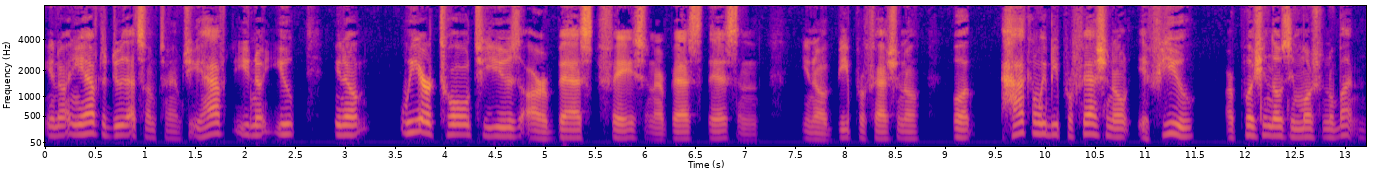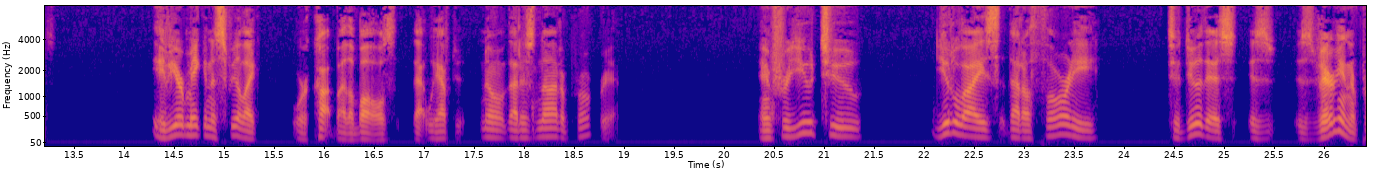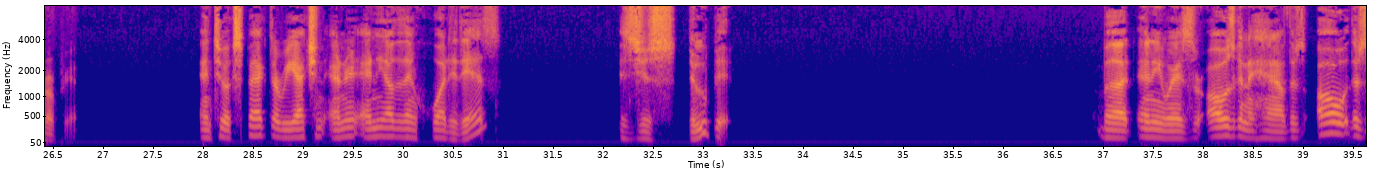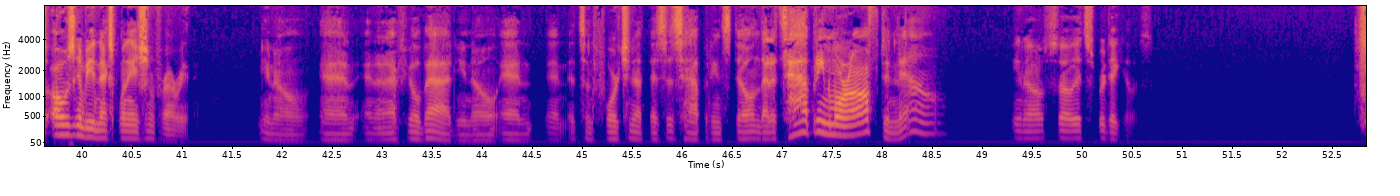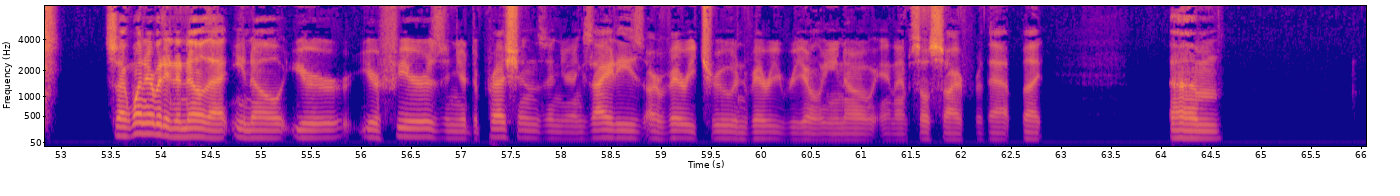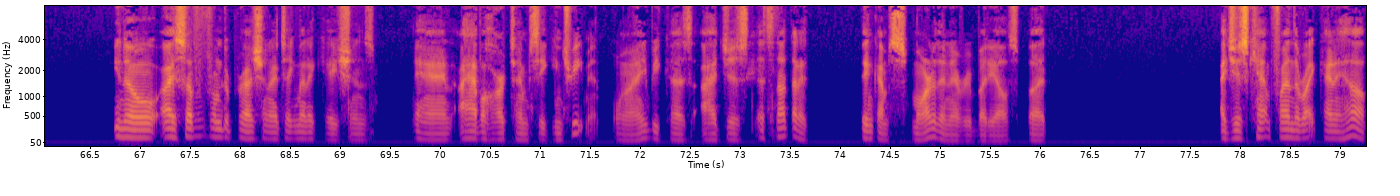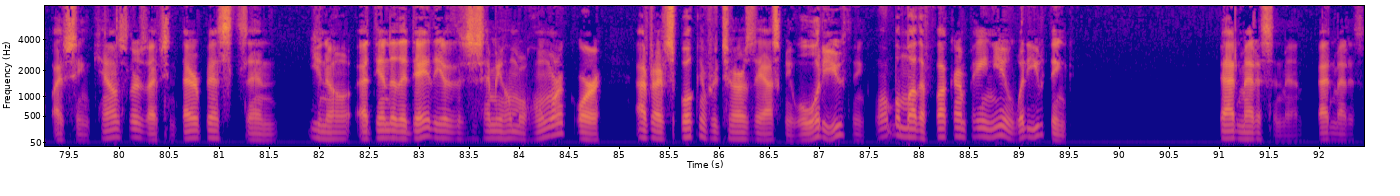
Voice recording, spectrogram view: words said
You know, and you have to do that sometimes. You have to, you know, you, you know, we are told to use our best face and our best this and, you know, be professional. Well, how can we be professional if you are pushing those emotional buttons? If you're making us feel like we're caught by the balls, that we have to, no, that is not appropriate. And for you to utilize that authority to do this is, is very inappropriate and to expect a reaction any, any other than what it is is just stupid. But anyways, they're always going to have there's oh there's always going to be an explanation for everything, you know, and and I feel bad, you know, and and it's unfortunate this is happening still and that it's happening more often now, you know, so it's ridiculous. So I want everybody to know that you know your your fears and your depressions and your anxieties are very true and very real. You know, and I'm so sorry for that. But, um, you know, I suffer from depression. I take medications, and I have a hard time seeking treatment. Why? Because I just it's not that I think I'm smarter than everybody else, but I just can't find the right kind of help. I've seen counselors, I've seen therapists, and you know, at the end of the day, they either send me home with homework or after I've spoken for two hours, they ask me, well, what do you think? Well, well, motherfucker, I'm paying you. What do you think? Bad medicine, man. Bad medicine.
